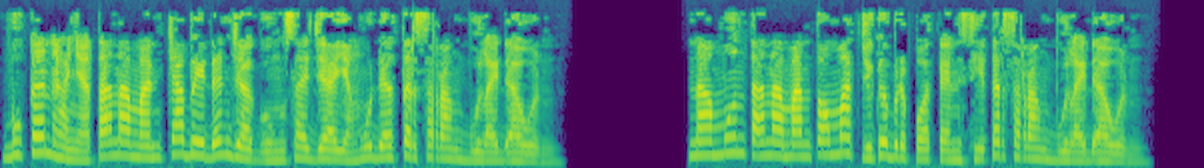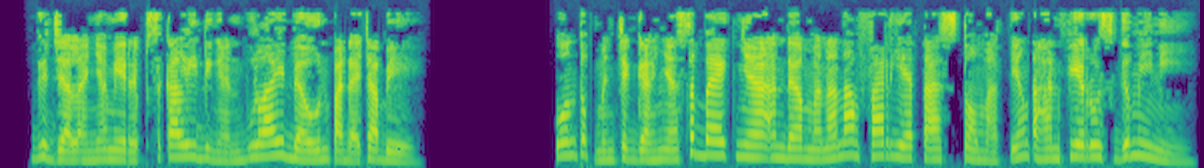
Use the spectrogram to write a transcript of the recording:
Bukan hanya tanaman cabai dan jagung saja yang mudah terserang bulai daun. Namun tanaman tomat juga berpotensi terserang bulai daun. Gejalanya mirip sekali dengan bulai daun pada cabai. Untuk mencegahnya sebaiknya Anda menanam varietas tomat yang tahan virus Gemini.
